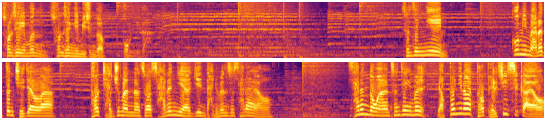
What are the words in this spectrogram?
선생님은 선생님이신가 봅니다. 선생님, 꿈이 많았던 제자와 더 자주 만나서 사는 이야기 나누면서 살아요. 사는 동안 선생님을 몇 번이나 더 뵐 수 있을까요?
